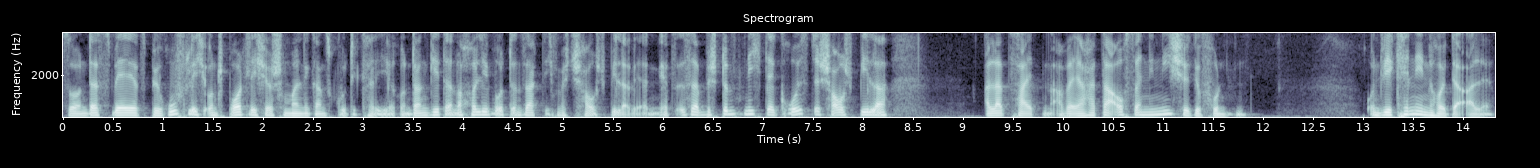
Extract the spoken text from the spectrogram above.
So, und das wäre jetzt beruflich und sportlich ja schon mal eine ganz gute Karriere. Und dann geht er nach Hollywood und sagt, ich möchte Schauspieler werden. Jetzt ist er bestimmt nicht der größte Schauspieler aller Zeiten, aber er hat da auch seine Nische gefunden. Und wir kennen ihn heute alle.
